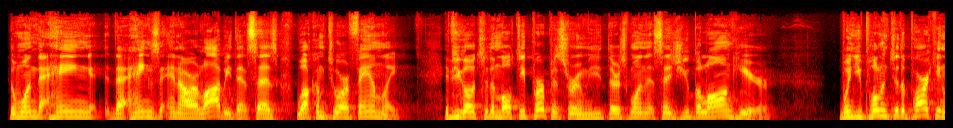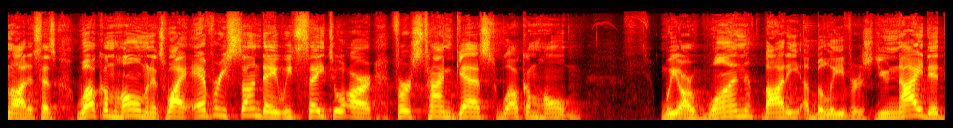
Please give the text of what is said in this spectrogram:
the one that, hang, that hangs in our lobby that says, Welcome to our family. If you go to the multi purpose room, there's one that says, You belong here. When you pull into the parking lot, it says, Welcome home. And it's why every Sunday we say to our first time guests, Welcome home. We are one body of believers, united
